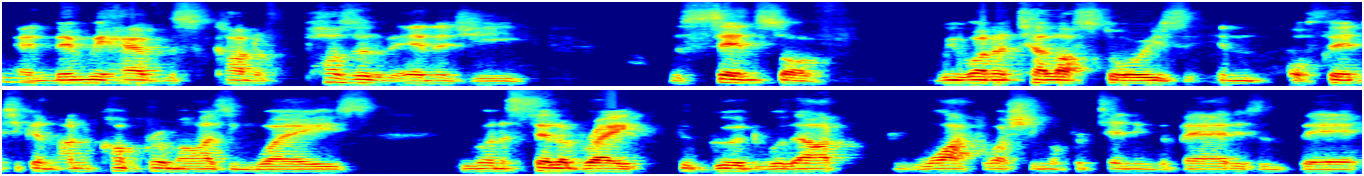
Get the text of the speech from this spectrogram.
Mm. And then we have this kind of positive energy, the sense of we want to tell our stories in authentic and uncompromising ways. We want to celebrate the good without whitewashing or pretending the bad isn't there.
